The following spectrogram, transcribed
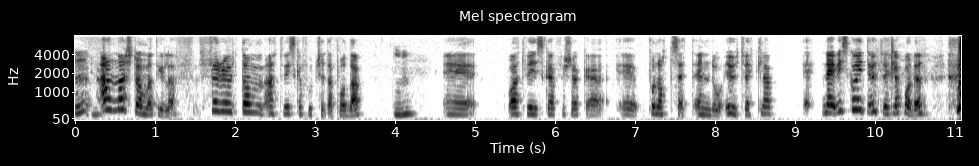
Mm. Annars då Matilda, förutom att vi ska fortsätta podda Mm. eh, och att vi ska försöka eh, på något sätt ändå utveckla eh, Nej, vi ska inte utveckla podden.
